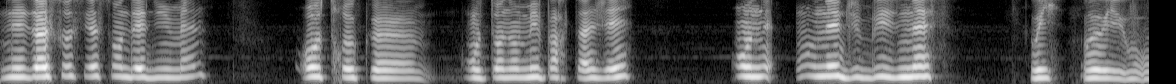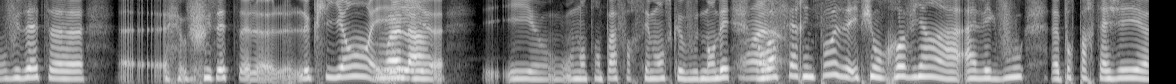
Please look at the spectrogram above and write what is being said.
les associations d'aide humaine, autres que autonomie partagée, on est, on est du business. Oui, oui, oui. Vous, vous êtes, euh, euh, vous êtes le, le client et, Voilà. et, euh, et on n'entend pas forcément ce que vous demandez. On va faire une pause et puis on revient à- avec vous euh, pour partager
